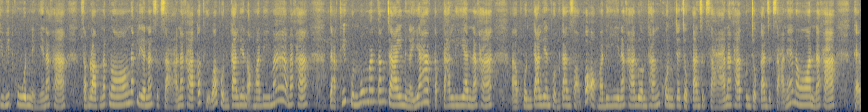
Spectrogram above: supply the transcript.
ชีวิตคุณอย่างนี้นะคะสำหรับนักน้องนักเรียนนักศึกษานะคะ ก็ถือว่าผลการเรียนออกมาดีมากนะคะ จากที่คุณมุ่งมั่นตั้งใจเหนื่อยยากกับการเรียนนะคะ ผลการเรียนผลการสอบก็ออกมาดีนะคะ รวมทั้งคนจะจบการศึกษานะคะ คุณจบการศึกษาแน่นอนนะคะ แถม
